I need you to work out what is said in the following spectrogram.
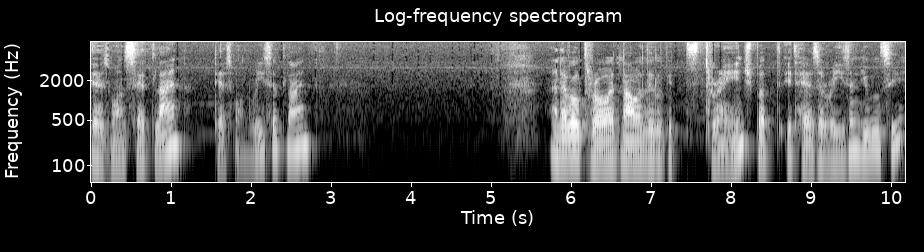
There's one set line, there's one reset line. And I will draw it now a little bit strange, but it has a reason you will see.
